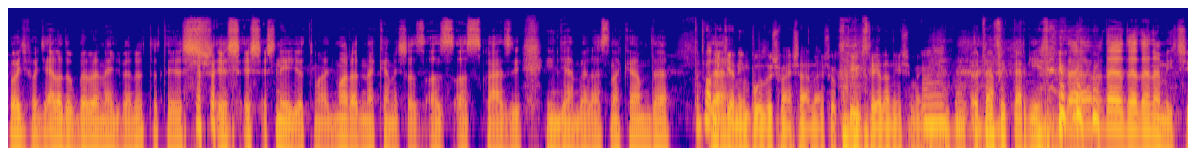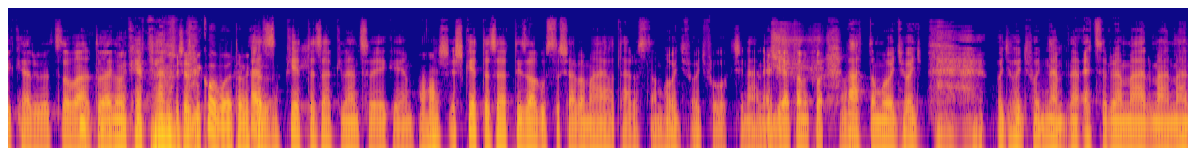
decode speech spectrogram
hogy, hogy eladok belőle 45-öt, és, és, és, és 4-5 majd marad nekem, és az, az, az kvázi ingyenbe lesz nekem, de... Hát vannak de, ilyen impulzus vásárlások Steam szélen is, meg... 50 flipper gép. De, de, de, de nem így sikerült, szóval tulajdonképpen... és ez mikor volt? Amikor... Ez 2009 végén, és, és 2010 augusztusában már elhatároztam, hogy, hogy fogok csinálni egy ilyet, amikor Aha. láttam, hogy, hogy, hogy, hogy, hogy nem, nem, egyszerűen már, már, már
